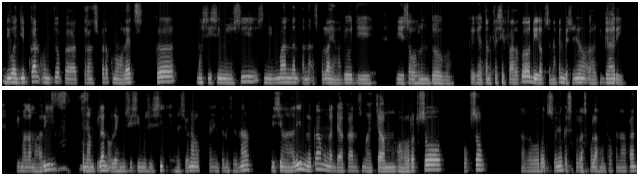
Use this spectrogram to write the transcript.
diwajibkan untuk uh, transfer knowledge ke musisi-musisi, seniman dan anak sekolah yang ada di di Sawah Lunto. Kegiatan festival kok dilaksanakan biasanya uh, tiga hari. Di malam hari penampilan oleh musisi-musisi nasional dan internasional. Di siang hari mereka mengadakan semacam uh, roadshow, workshop. Kalau roadshow-nya ke sekolah-sekolah memperkenalkan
